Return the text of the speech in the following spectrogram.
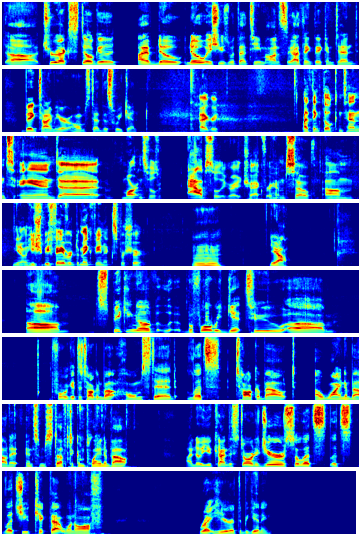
uh, Truex still good. I have no no issues with that team. Honestly, I think they contend big time here at Homestead this weekend. I agree. I think they'll contend, and uh, Martinsville's absolutely great track for him. So, um, you know, he should be favored to make Phoenix for sure. Hmm. Yeah. Um. Speaking of, before we get to um, before we get to talking about Homestead, let's talk about a whine about it and some stuff to complain about. I know you kind of started yours, so let's let's let you kick that one off right here at the beginning.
